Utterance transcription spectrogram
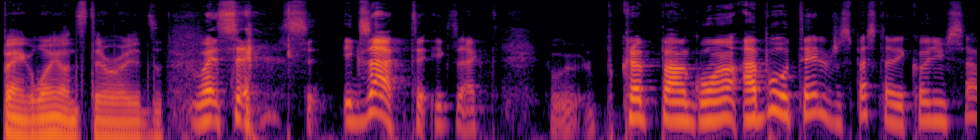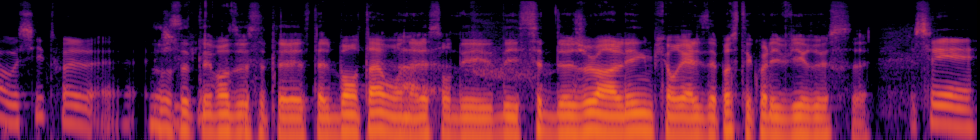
pingouin on steroids. Ouais, c'est exact, exact. Club Pingouin, Abo Hotel, je sais pas si tu avais connu ça aussi, toi. c'était mon dieu, c'était le bon temps où on allait sur des, des, sites de jeux en ligne puis on réalisait pas c'était quoi les virus. C'est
